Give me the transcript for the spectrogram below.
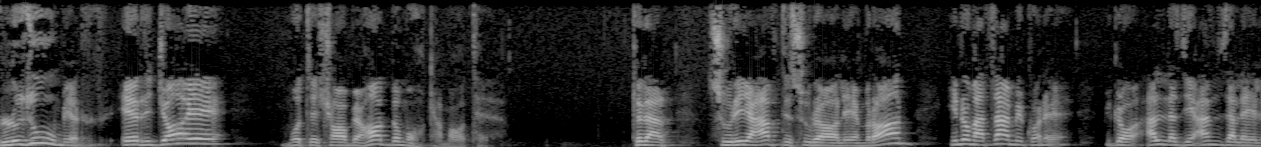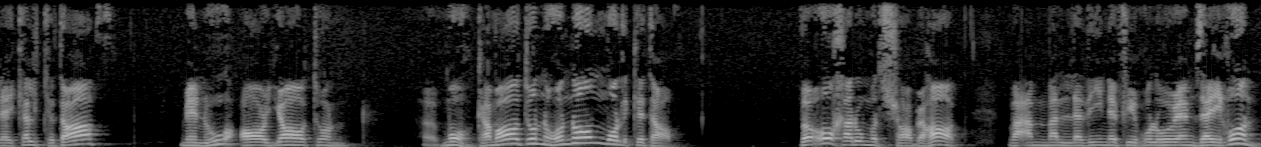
لزوم ارجاع متشابهات به محکماته که در سوره هفت سوره آل امران این رو مطرح می‌کنه. میگه الذی انزل الیک الکتاب منه آیات محکمات هنم الکتاب و اخر متشابهات. و اما الذین فی قلوبهم زیغون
